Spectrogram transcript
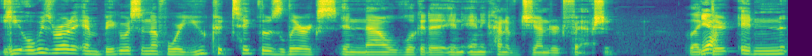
he always wrote it ambiguous enough where you could take those lyrics and now look at it in any kind of gendered fashion like Yeah. there, in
